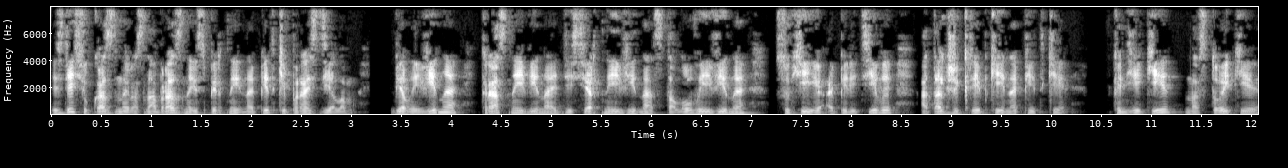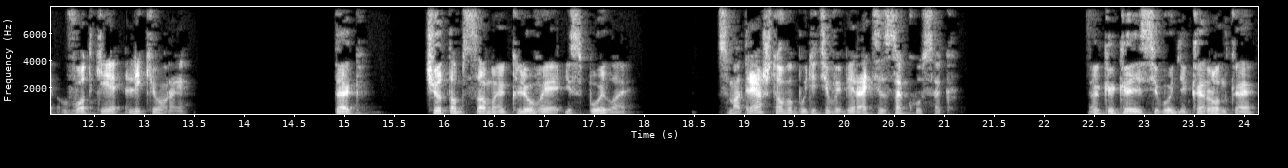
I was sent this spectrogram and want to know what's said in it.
здесь указаны разнообразные спиртные напитки по разделам. Белые вина, красные вина, десертные вина, столовые вина, сухие аперитивы, а также крепкие напитки. Коньяки, настойки, водки, ликеры. Так, что там самое клевое из пойла? Смотря что вы будете выбирать из закусок. А какая сегодня коронка?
